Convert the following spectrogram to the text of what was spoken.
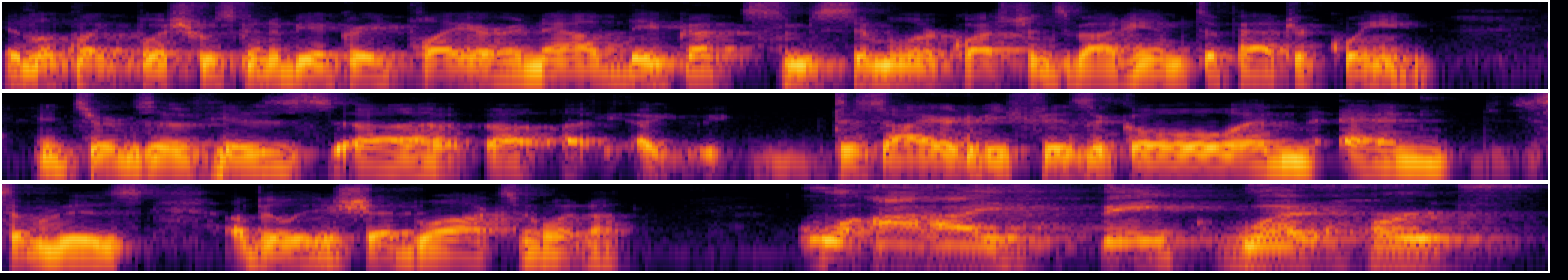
it looked like Bush was going to be a great player, and now they've got some similar questions about him to Patrick Queen in terms of his uh, uh, uh, desire to be physical and and some of his ability to shed blocks and whatnot. Well, I, I think what hurts,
